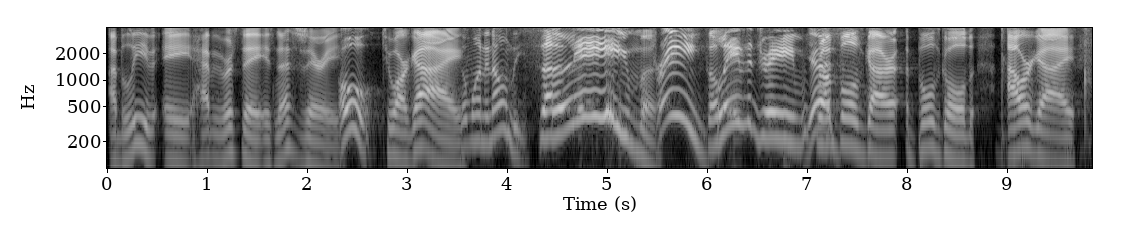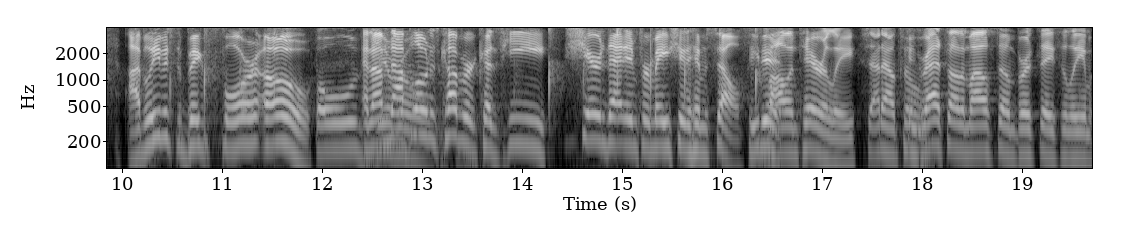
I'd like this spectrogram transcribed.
I believe a happy birthday is necessary. Oh. to our guy The one and only. Salim. Dream. Salim the Dream Yes. from Bulls, Gar- Bulls Gold, our guy. I believe it's the big 4 0. Four And I'm not blowing his cover because he shared that information himself He did. voluntarily. Shout out to him. Congrats on the milestone birthday, Salim.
